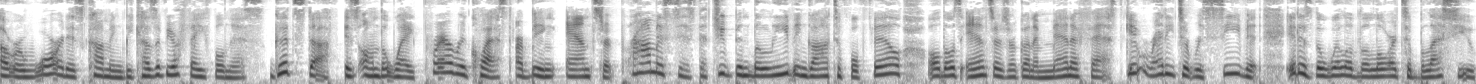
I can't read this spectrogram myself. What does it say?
a reward is coming because of your faithfulness. Good stuff is on the way. Prayer requests are being answered. Promises that you've been believing God to fulfill, all those answers are going to manifest. Get ready to receive it. It is the will of the Lord to bless you.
